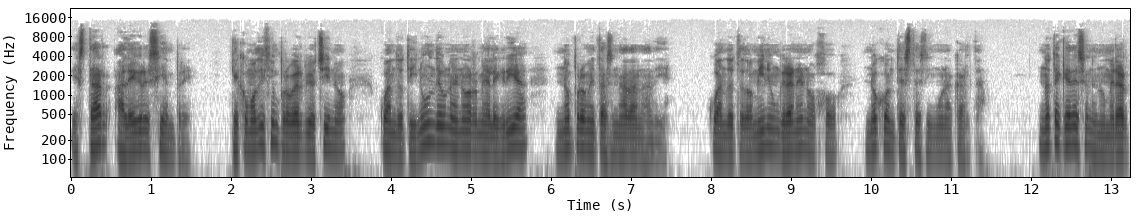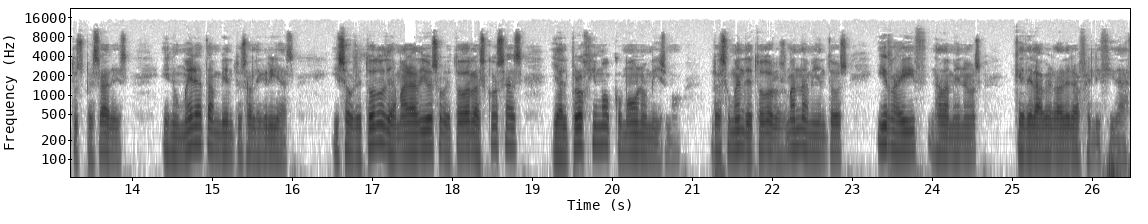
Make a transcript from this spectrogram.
estar alegre siempre, que como dice un proverbio chino, cuando te inunde una enorme alegría, no prometas nada a nadie. Cuando te domine un gran enojo, no contestes ninguna carta. No te quedes en enumerar tus pesares, enumera también tus alegrías, y sobre todo de amar a Dios sobre todas las cosas y al prójimo como a uno mismo. resumen de todos los mandamientos y raíz nada menos que de la verdadera felicidad.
